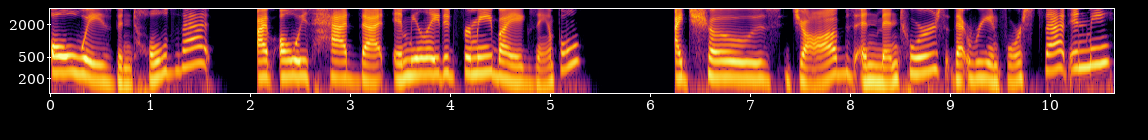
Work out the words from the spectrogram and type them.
always been told that. I've always had that emulated for me by example. I chose jobs and mentors that reinforced that in me.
